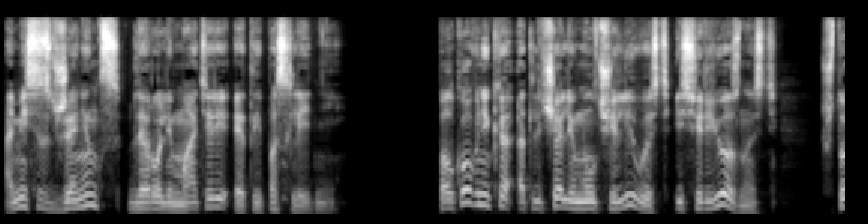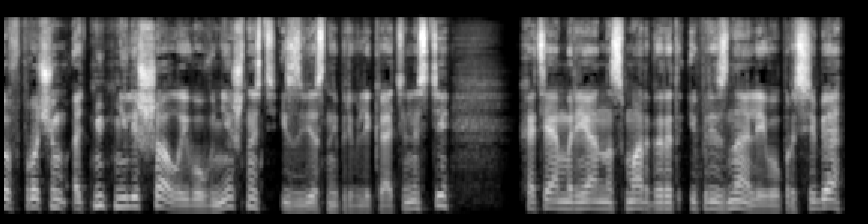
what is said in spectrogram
а миссис Дженнингс для роли матери этой последней. Полковника отличали молчаливость и серьезность, что, впрочем, отнюдь не лишало его внешность известной привлекательности, хотя Марианна с Маргарет и признали его про себя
